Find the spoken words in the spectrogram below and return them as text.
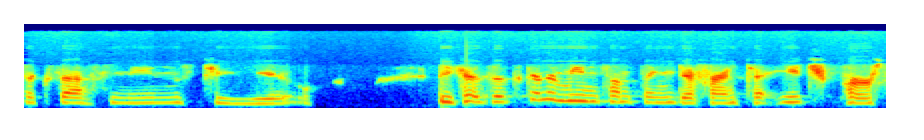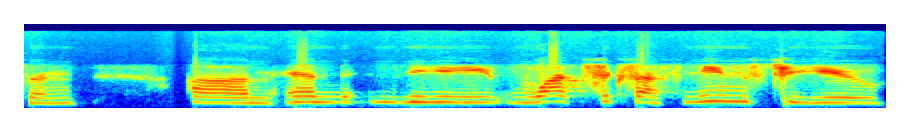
success means to you because it's going to mean something different to each person. Um, and the what success means to you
